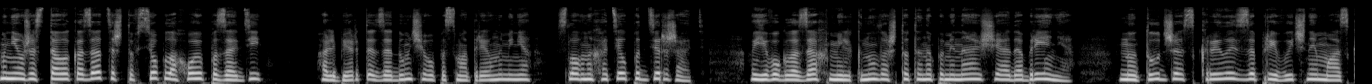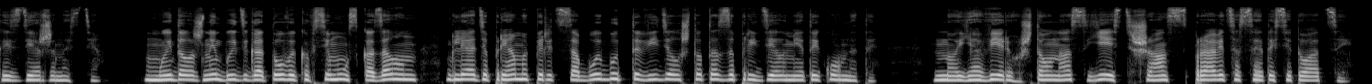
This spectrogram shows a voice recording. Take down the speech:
Мне уже стало казаться, что все плохое позади». Альберт задумчиво посмотрел на меня, словно хотел поддержать. В его глазах мелькнуло что-то напоминающее одобрение — но тут же скрылась за привычной маской сдержанности. «Мы должны быть готовы ко всему», — сказал он, глядя прямо перед собой, будто видел что-то за пределами этой комнаты. «Но я верю, что у нас есть шанс справиться с этой ситуацией.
